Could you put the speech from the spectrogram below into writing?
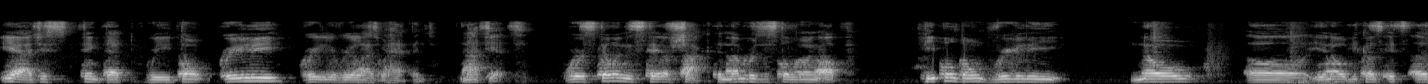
Yeah, I just think that we don't really, really realize what happened. Not yet. We're still in a state of shock. The numbers are still going up. People don't really know, uh, you know, because it's uh,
